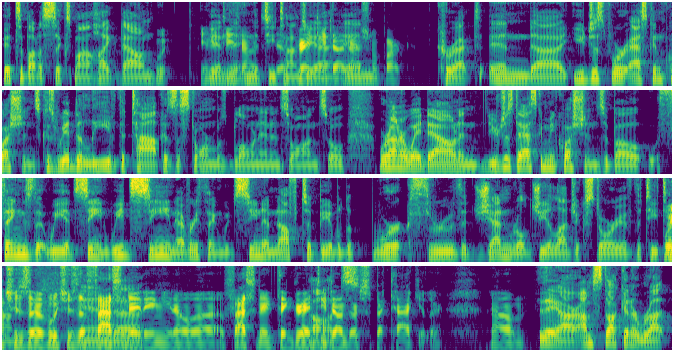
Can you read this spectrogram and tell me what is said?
It's about a six mile hike down in, in, the, Tetons, in the Tetons, yeah, Grand yeah. Teton National Park. Correct. And uh, you just were asking questions because we had to leave the top because the storm was blowing in and so on. So we're on our way down, and you're just asking me questions about things that we had seen. We'd seen everything. We'd seen enough to be able to work through the general geologic story of the Tetons, which is a which is a and, uh, fascinating, uh, you know, uh, fascinating thing. Grand oh, Tetons are spectacular. Um, they are. I'm stuck in a rut.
